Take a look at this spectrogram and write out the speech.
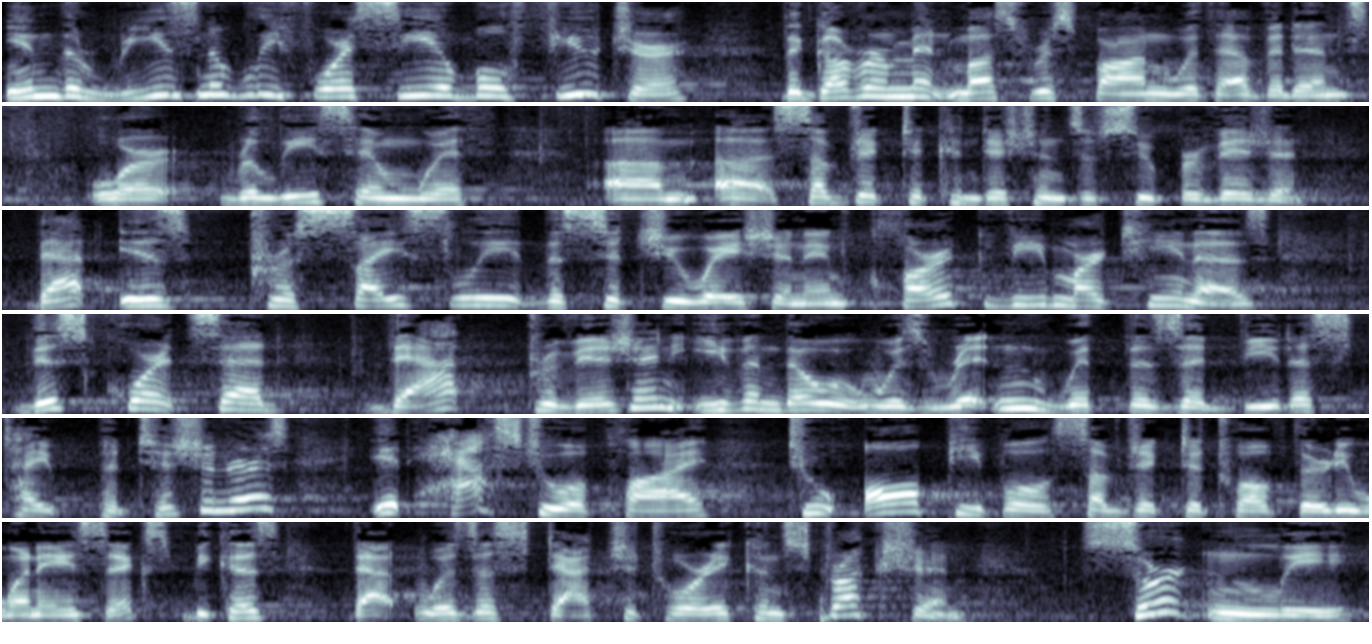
in the reasonably foreseeable future, the government must respond with evidence or release him with um, uh, subject to conditions of supervision. That is precisely the situation. In Clark v. Martinez, this court said that provision, even though it was written with the Zadvydas type petitioners, it has to apply to all people subject to 1231A6 because that was a statutory construction. Certainly,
